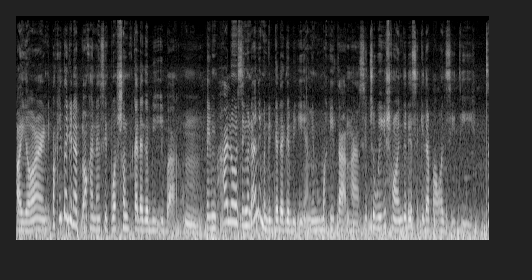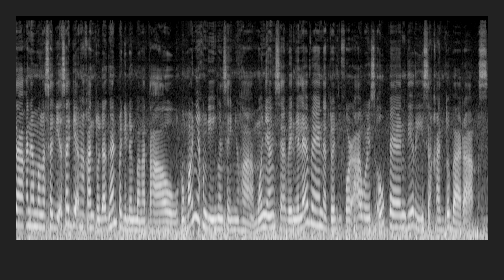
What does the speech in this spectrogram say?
Ayon, ipakita gyud nato ang kanang sitwasyon kada gabi iba. Mm. Kay halos ingon ani man gyud kada gabi ang imong makita nga situation diri sa Kidapawan City. Sa kanang mga sadya-sadya nga kanto daghan pa gyud mga tao. Mao ni akong giingon sa inyo ha. Mo ni ang 7-Eleven na 24 hours open diri sa kanto barracks.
